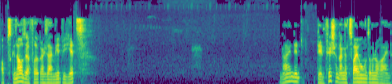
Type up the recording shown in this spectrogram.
ob es genauso erfolgreich sein wird wie jetzt. Nein, den, den Fisch an Angel 2 holen wir uns aber noch rein.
